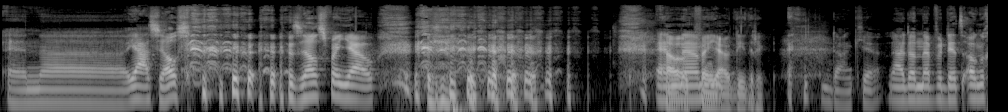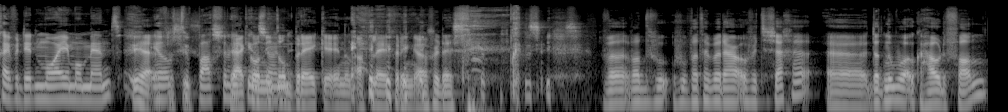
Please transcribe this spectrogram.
en eh, ja, zelfs, zelfs van jou. en, Hou ook ehm, van jou, Diederik. Dank je. Nou, dan hebben we dit ook nog even dit mooie moment. Ja, Heel precies. toepasselijk. Ja, ik kon niet ontbreken in een aflevering over deze. Precies. Wat, wat, hoe, wat hebben we daarover te zeggen? Eh, dat noemen we ook houden van.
